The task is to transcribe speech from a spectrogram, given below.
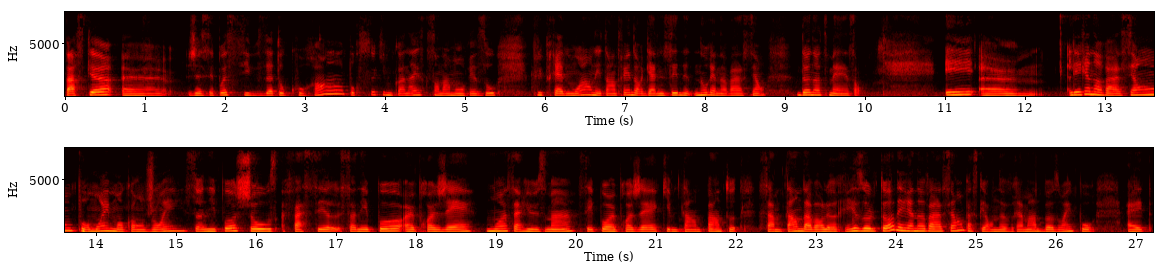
Parce que euh, je ne sais pas si vous êtes au courant, pour ceux qui me connaissent, qui sont dans mon réseau plus près de moi, on est en train d'organiser nos rénovations de notre maison. Et les rénovations, pour moi et mon conjoint, ce n'est pas chose facile. Ce n'est pas un projet, moi sérieusement, c'est pas un projet qui me tente pas en tout. Ça me tente d'avoir le résultat des rénovations parce qu'on a vraiment besoin pour être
